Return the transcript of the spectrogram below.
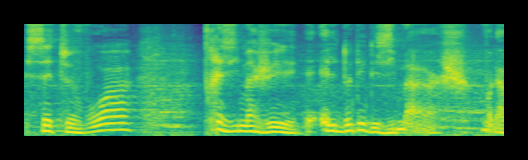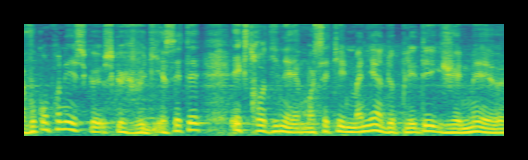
cette voix très imagée. Elle donnait des images. Voilà, vous comprenez ce que, ce que je veux dire. C'était extraordinaire. Moi, c'était une manière de plaider que j'aimais euh,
